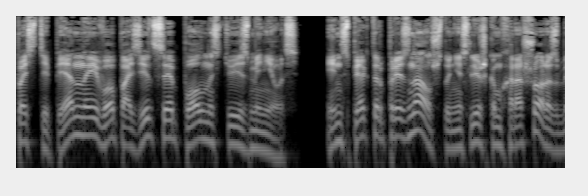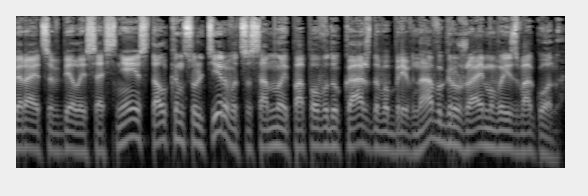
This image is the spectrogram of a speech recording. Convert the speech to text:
Постепенно его позиция полностью изменилась. Инспектор признал, что не слишком хорошо разбирается в белой сосне и стал консультироваться со мной по поводу каждого бревна, выгружаемого из вагона.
